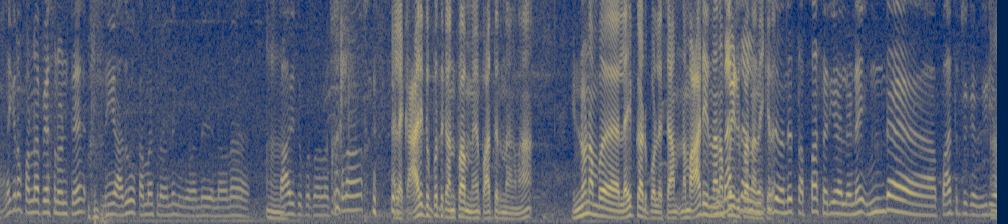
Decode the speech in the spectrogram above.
நினைக்கிறோம் ஃபன்னாக பேசணுன்ட்டு நீங்கள் அதுவும் கமெண்ட்ஸில் வந்து நீங்கள் வந்து என்ன வேணால் காரி துப்புறதுனால துப்பலாம். இல்லை காரி துப்பத்து கன்ஃபார்ம் பார்த்துருந்தாங்கன்னா இன்னும் நம்ம லைஃப் கார்டு போடல சாம் நம்ம ஆடி இருந்தாலும் போயிருப்பான்னு நினைக்கிறேன். வச்சது வந்து தப்பாக சரியா இல்லைன்னு இந்த பார்த்துட்டு இருக்க வீடியோ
